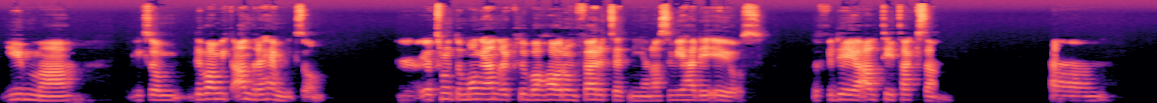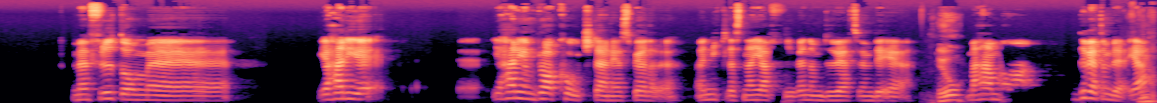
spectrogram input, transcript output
gymma. Liksom, det var mitt andra hem liksom. Jag tror inte många andra klubbar har de förutsättningarna som vi hade i EOS. För det är jag alltid tacksam. Ehm, men förutom, eh, jag hade ju jag hade ju en bra coach där när jag spelade. Niklas Najafi, jag vet inte om du vet vem det är. Jo, Men han var, du vet om det? Ja? Mm.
